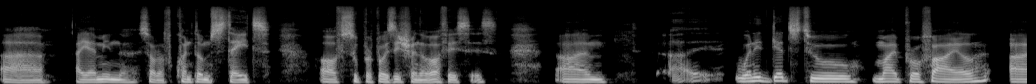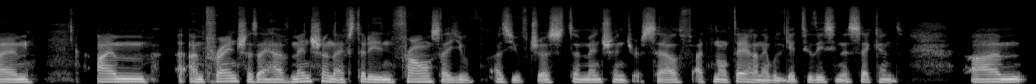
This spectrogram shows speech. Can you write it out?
uh, I am in a sort of quantum state of superposition of offices. Um, uh, when it gets to my profile, I'm I'm I'm French, as I have mentioned. I've studied in France, as you've as you've just mentioned yourself at Nanterre, and I will get to this in a second. Um,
